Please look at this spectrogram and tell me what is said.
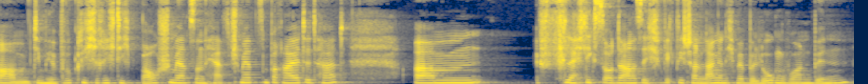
ähm, die mir wirklich richtig Bauchschmerzen und Herzschmerzen bereitet hat. Ähm, vielleicht liegt es auch daran, dass ich wirklich schon lange nicht mehr belogen worden bin.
